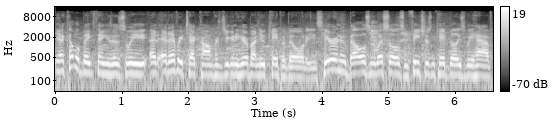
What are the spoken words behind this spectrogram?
Yeah, a couple big things is we, at, at every tech conference, you're going to hear about new capabilities. Here are new bells and whistles and features and capabilities we have.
